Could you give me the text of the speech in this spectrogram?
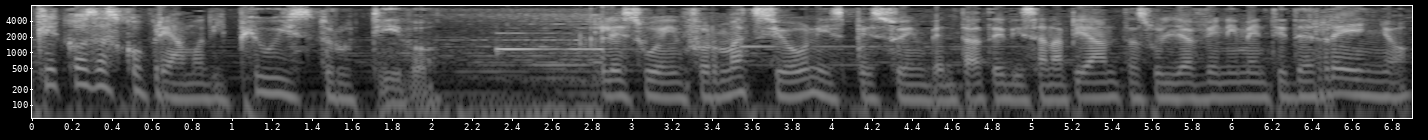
che cosa scopriamo di più istruttivo? Le sue informazioni, spesso inventate di sana pianta sugli avvenimenti del regno?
